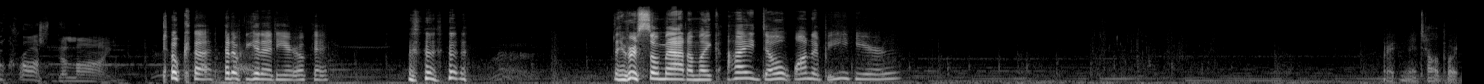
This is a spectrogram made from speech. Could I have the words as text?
You the line. Oh god, how do we get out of here? Okay. they were so mad, I'm like, I don't want to be here. Right, I'm gonna teleport.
